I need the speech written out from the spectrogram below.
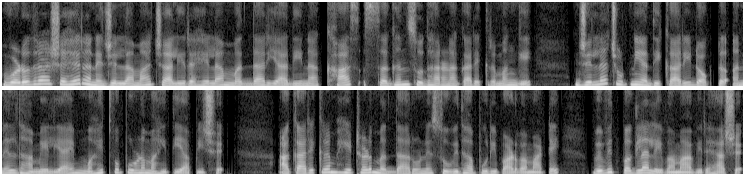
વડોદરા શહેર અને જિલ્લામાં ચાલી રહેલા મતદાર યાદીના ખાસ સઘન સુધારણા કાર્યક્રમ અંગે જિલ્લા ચૂંટણી અધિકારી ડોક્ટર અનિલ ધામેલિયાએ મહત્વપૂર્ણ માહિતી આપી છે. આ કાર્યક્રમ હેઠળ મતદારોને સુવિધા પૂરી પાડવા માટે વિવિધ પગલાં લેવામાં આવી રહ્યા છે.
